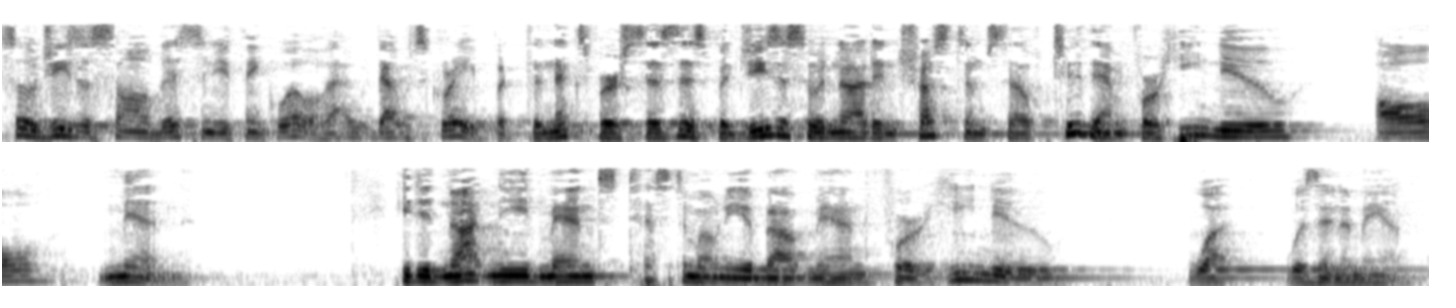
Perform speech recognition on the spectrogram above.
So Jesus saw this and you think, well, that, that was great. But the next verse says this, but Jesus would not entrust himself to them for he knew all men. He did not need man's testimony about man for he knew what was in a man.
